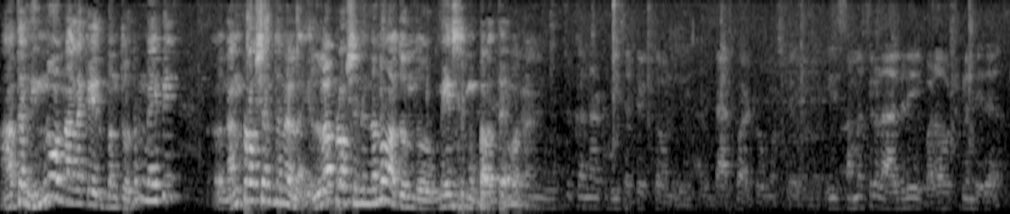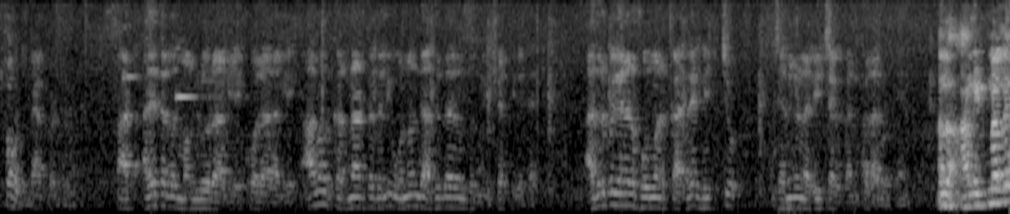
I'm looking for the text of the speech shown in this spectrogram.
ಥರ ಇನ್ನೂ ನಾಲ್ಕೈದು ಬಂತು ಅಂದ್ರೆ ಮೇ ಬಿ ನನ್ನ ಪ್ರೊಡಕ್ಷನ್ ಅಂತನಲ್ಲ ಎಲ್ಲ ಪ್ರೊಡಕ್ಷನ್ ಇಂದನೂ ಅದೊಂದು ಮೇನ್ ಸ್ಟ್ರೀಮ್ ಬರುತ್ತೆ ಅವಾಗ ಈ ಸಮಸ್ಯೆಗಳು ಆಲ್ರೆಡಿ ಬಹಳ ವರ್ಷಗಳಿಂದ ಇದೆ. ಬ್ಯಾಕ್ ವಾಟರ್ ಅದೇ ಥರದ ಮಂಗಳೂರು ಆಗಲಿ ಕೋಲಾರ ಆಗಲಿ ಆಲ್ ಓವರ್ ಕರ್ನಾಟಕದಲ್ಲಿ ಒಂದೊಂದು ಅದರದೇ ಒಂದು ವಿಷಯ ಸಿಗುತ್ತೆ ಅದ್ರ ಬಗ್ಗೆ ಏನಾದ್ರು ಹೋಮ್ವರ್ಕ್ ಆದರೆ ಹೆಚ್ಚು ಜನಗಳನ್ನ ರೀಚ್ ಆಗಕ್ಕೆ ಅನುಕೂಲ ಆಗುತ್ತೆ. ಅಲ್ಲ ಆ ನಿಟ್ಟಿನಲ್ಲೇ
